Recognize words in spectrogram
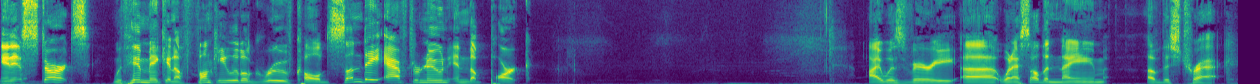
And it starts with him making a funky little groove called Sunday Afternoon in the Park. I was very uh, when I saw the name of this track,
